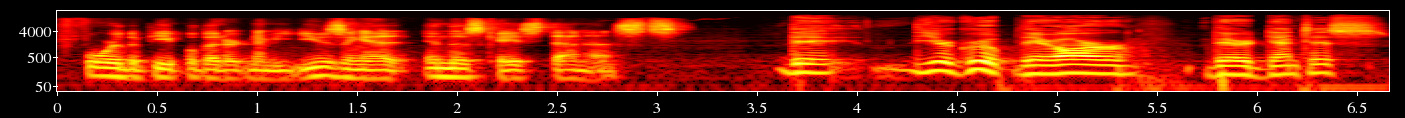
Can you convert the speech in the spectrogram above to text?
for the people that are going to be using it. In this case, dentists. The your group, there are they're dentists.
